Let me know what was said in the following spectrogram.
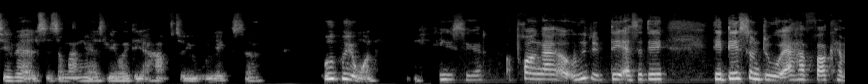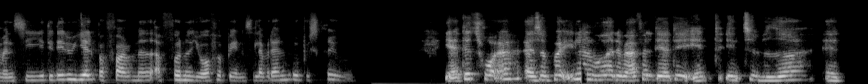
tilværelse, som mange af os lever i det her hamsterhjul. Ikke? Så ud på jorden. Helt sikkert. Og prøv en gang at uddybe det. Altså det, det er det, som du er her for, kan man sige. Det er det, du hjælper folk med at få noget jordforbindelse. Eller hvordan vil du beskrive det? Ja, det tror jeg. Altså på en eller anden måde er det i hvert fald der, det er endt indtil videre, at,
